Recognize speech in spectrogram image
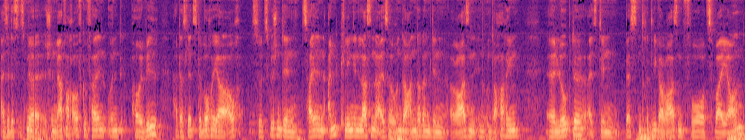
Also das ist mir schon mehrfach aufgefallen und Paul Will hat das letzte Woche ja auch so zwischen den Zeilen anklingen lassen, als er unter anderem den Rasen in Unterhaching lobte als den besten Drittligarasen vor zwei Jahren.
